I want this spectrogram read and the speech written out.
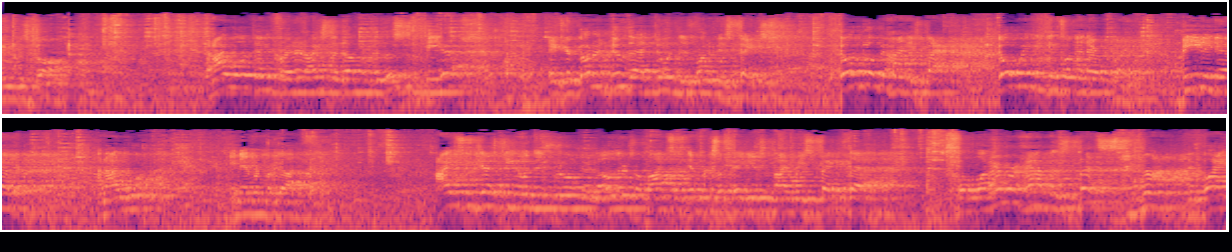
He was gone. And I will take credit. I stood up and said, this is BS. If you're going to do that, do it in front of his face. Don't do it behind his back. Don't wait till he gets on an airplane. Be together. And I won. He never forgot that. I suggest to you in this room, and know, there's lots of different opinions, and I respect that, but whatever happens, let's not divide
